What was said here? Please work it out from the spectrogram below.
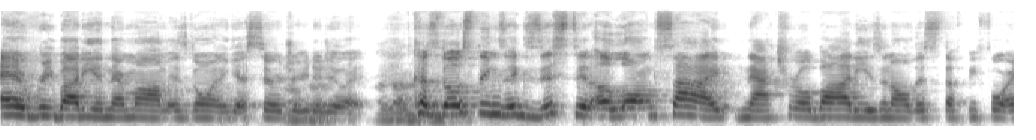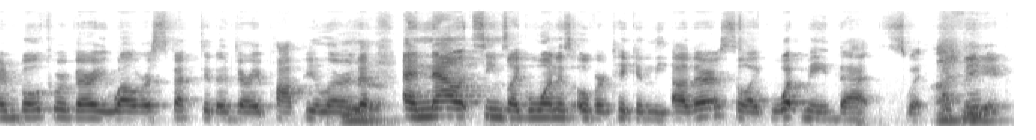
everybody and their mom is going to get surgery to do it? I got an Because those things existed alongside natural bodies and all this stuff before, and both were very well respected and very popular. Yeah. And now it seems like one is overtaken the other. So, like, what made that switch? I I think think- ex-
